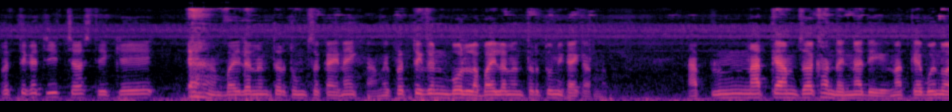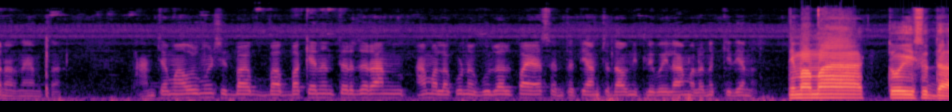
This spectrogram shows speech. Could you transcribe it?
प्रत्येकाची इच्छा असते की बैलानंतर तुमचं काय नाही का? म्हणजे प्रत्येक जण बोलला बैलानंतर तुम्ही काय करणार? आपण नात काय आमचा खानदानी नाद आहे नात काय बंद होणार नाही आमचा. आमच्या मावळ मुळशीत बा बा बाक्यानंतर जर आम आम्हाला कुणा गुलाल पाय असेल तर ते आमच्या दावणीतले बैल आम्हाला नक्की देणार. आणि मामा तोही सुद्धा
